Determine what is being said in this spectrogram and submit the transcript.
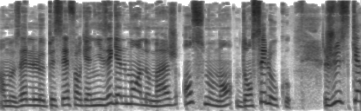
En Moselle, le PCF organise également un hommage en ce moment dans ses locaux. Jusqu'à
